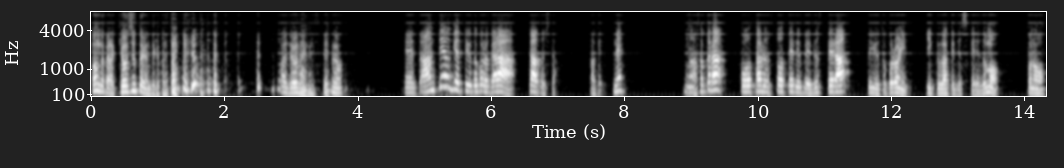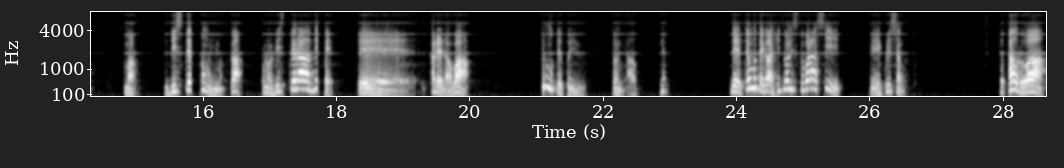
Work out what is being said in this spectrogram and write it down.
今度から教授と呼んでください。まあ冗談ですけど。えっ、ー、と、アンテオケというところからスタートしたわけですね。まあ、そこから、こう、タルスト、テルベ、ルステラというところに行くわけですけれども、この、まあ、リステラとも言いますが、このリステラで、えー、彼らは、テモテという人に会うんですね。で、テモテが非常に素晴らしい、えー、クリスチャンだと。でパウルは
